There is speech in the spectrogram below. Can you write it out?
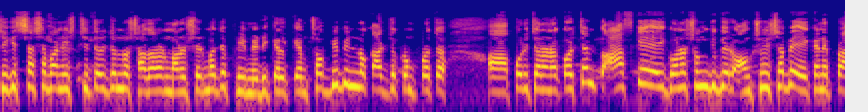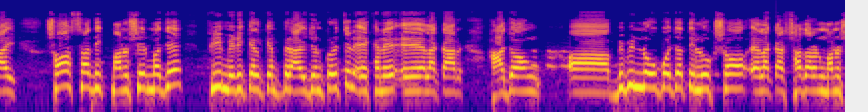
চিকিৎস- সেবা নিশ্চিতের জন্য সাধারণ মানুষের মাঝে ফ্রি মেডিকেল ক্যাম্প সব বিভিন্ন কার্যক্রম প্রচা- পরিচালনা করছেন। তো আজকে এই গণসংযোগের অংশ হিসাবে এখানে প্রায় সহস্রাধিক মানুষের মাঝে ফ্রি মেডিকেল ক্যাম্পের আয়োজন করেছেন। এখানে এই এলাকার হাজং বিভিন্ন উপজাতি লোকসহ এলাকার সাধারণ মানুষ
